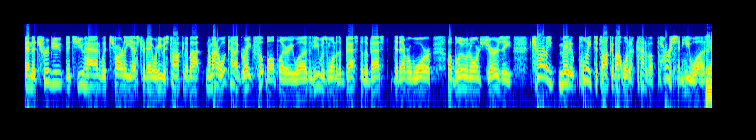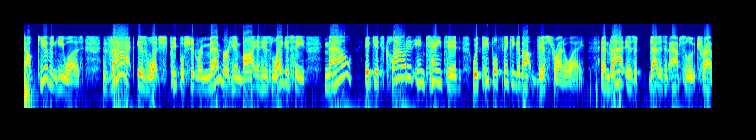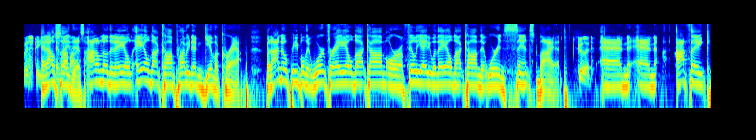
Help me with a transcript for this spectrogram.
and the tribute that you had with Charlie yesterday, where he was talking about no matter what kind of great football player he was, and he was one of the best of the best that ever wore a blue and orange jersey. Charlie made a point to talk about what a kind of a person he was and Yeah. how giving he was. That is what sh- people should remember him by and his legacy. Now it gets clouded and tainted with people thinking about this right away, and that is a that is an absolute travesty. And I'll say this I don't know that AL, AL.com probably doesn't give a crap, but I know people that work for AL.com or are affiliated with AL.com that were incensed by it. Good. and and I think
